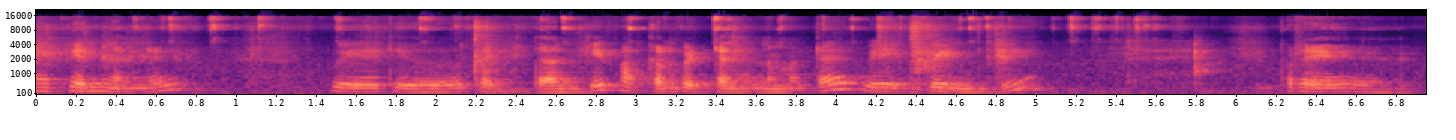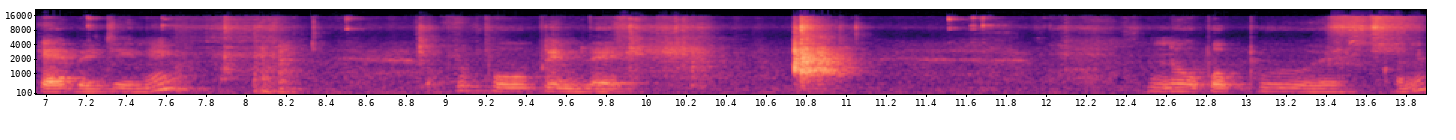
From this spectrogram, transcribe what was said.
అయిపోయిందండి. వేడి తగ్గడానికి పక్కన పెట్టాను అనమాట వేగిపోయింది ఇప్పుడే క్యాబేజీని ఇప్పుడు పువ్వు పిండిలే. నువ్వు పప్పు వేసుకొని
